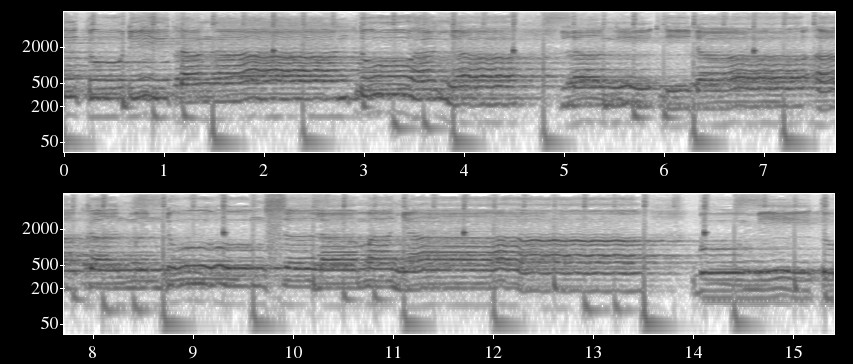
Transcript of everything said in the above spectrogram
itu di tangan Tuhannya. Langit tidak akan mendung selamanya. Bumi Turki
